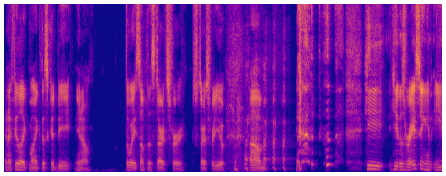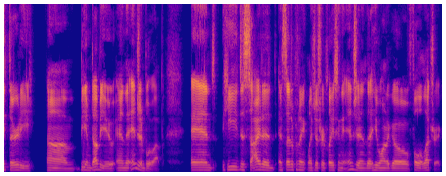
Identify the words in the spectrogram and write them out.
and I feel like Mike, this could be you know the way something starts for starts for you. Um, he he was racing an E30 um, BMW and the engine blew up. And he decided instead of putting like just replacing the engine that he wanted to go full electric.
